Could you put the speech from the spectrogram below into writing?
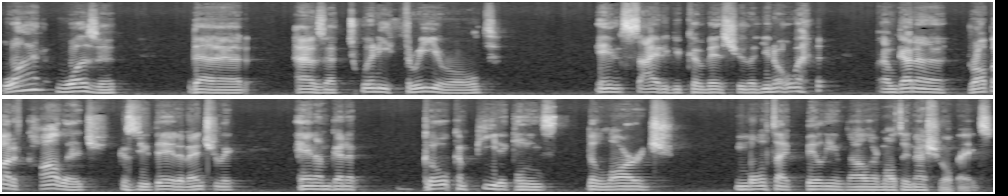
what was it that as a 23 year old inside you convinced you that you know what I'm gonna drop out of college because you did eventually, and I'm gonna go compete against the large multi-billion dollar multinational banks.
